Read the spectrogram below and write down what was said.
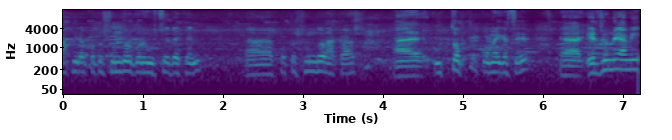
পাখিরা কত সুন্দর করে উঠছে দেখেন কত সুন্দর আকাশ উত্তপ্ত কমে গেছে। এর জন্যে আমি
